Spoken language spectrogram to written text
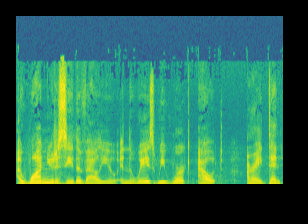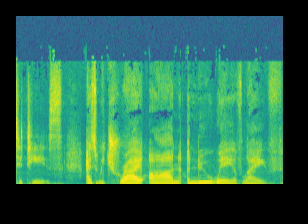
I want you to see the value in the ways we work out our identities as we try on a new way of life.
